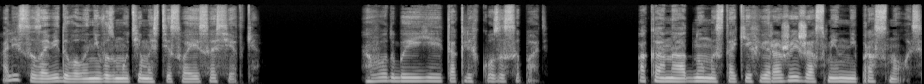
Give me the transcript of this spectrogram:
Алиса завидовала невозмутимости своей соседки. Вот бы и ей так легко засыпать. Пока на одном из таких виражей Жасмин не проснулась.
